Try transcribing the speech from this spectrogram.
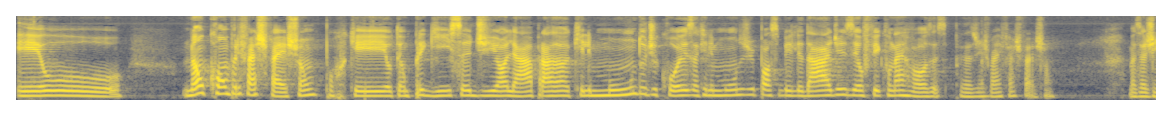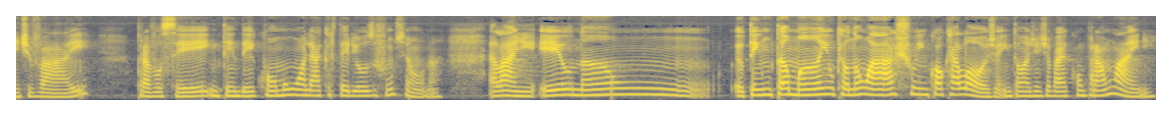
eu não compre fast fashion, porque eu tenho preguiça de olhar para aquele mundo de coisas, aquele mundo de possibilidades, e eu fico nervosa. Mas a gente vai em fast fashion. Mas a gente vai para você entender como um olhar criterioso funciona. Elaine, eu não. Eu tenho um tamanho que eu não acho em qualquer loja, então a gente vai comprar online.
